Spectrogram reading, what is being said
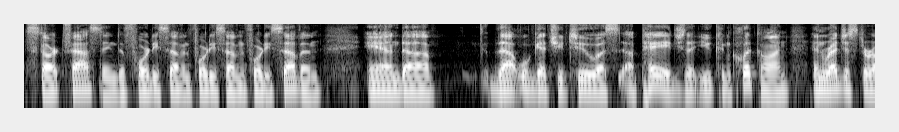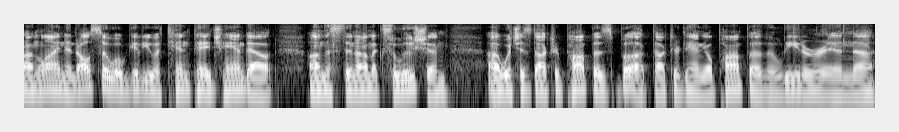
start fasting to 47 47 47. And uh, that will get you to a, a, page that you can click on and register online. And also will give you a 10 page handout on the Stenomic Solution, uh, which is Dr. Pompa's book. Dr. Daniel Pompa, the leader in uh,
